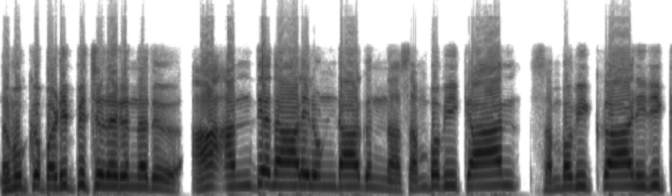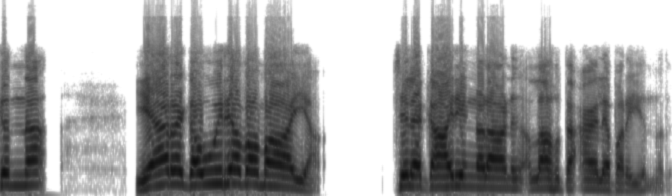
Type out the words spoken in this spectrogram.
നമുക്ക് പഠിപ്പിച്ചു തരുന്നത് ആ അന്ത്യനാളിൽ ഉണ്ടാകുന്ന സംഭവിക്കാൻ സംഭവിക്കാനിരിക്കുന്ന ഏറെ ഗൗരവമായ ചില കാര്യങ്ങളാണ് അള്ളാഹു താല പറയുന്നത്.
